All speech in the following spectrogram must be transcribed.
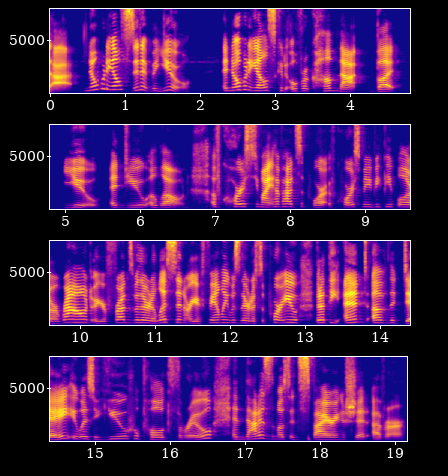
that. Nobody else did it but you. And nobody else could overcome that but you and you alone. Of course, you might have had support. Of course, maybe people are around, or your friends were there to listen, or your family was there to support you. But at the end of the day, it was you who pulled through. And that is the most inspiring shit ever.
